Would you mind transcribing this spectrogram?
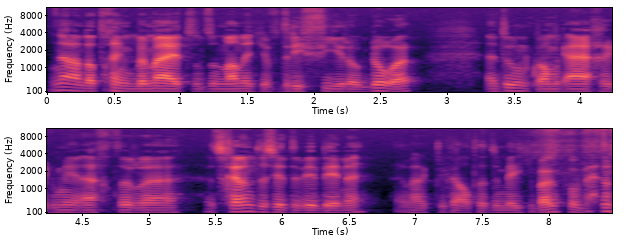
nou, dat ging bij mij tot een mannetje of drie, vier ook door. En toen kwam ik eigenlijk meer achter eh, het scherm te zitten weer binnen. waar ik natuurlijk altijd een beetje bang voor ben.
